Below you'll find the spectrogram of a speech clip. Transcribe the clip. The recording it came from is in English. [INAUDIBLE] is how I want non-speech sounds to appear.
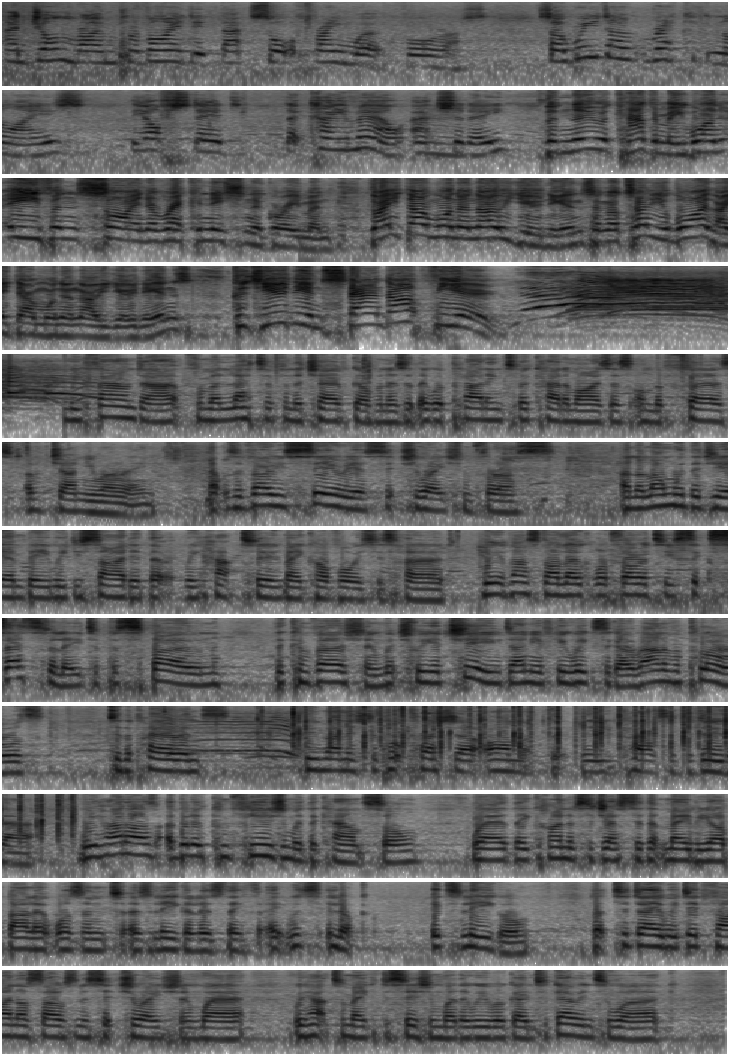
And John Roan provided that sort of framework for us. So we don't recognise the Ofsted that came out actually. Mm. The new academy won't even sign a recognition agreement. They don't want to know unions, and I'll tell you why they don't want to know unions, because unions stand up for you. We found out from a letter from the Chair of Governors that they were planning to academise us on the 1st of January. That was a very serious situation for us. And along with the GMB, we decided that we had to make our voices heard. We have asked our local authorities successfully to postpone the conversion, which we achieved only a few weeks ago. Round of applause to the parents who managed to put pressure on the, the council to do that. We had our, a bit of confusion with the council where they kind of suggested that maybe our ballot wasn't as legal as they th it was look it's legal but today we did find ourselves in a situation where we had to make a decision whether we were going to go into work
